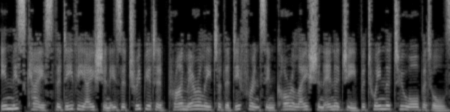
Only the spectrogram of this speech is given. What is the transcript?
In this case the deviation is attributed primarily to the difference in correlation energy between the two orbitals.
